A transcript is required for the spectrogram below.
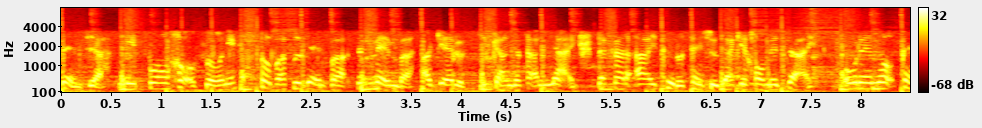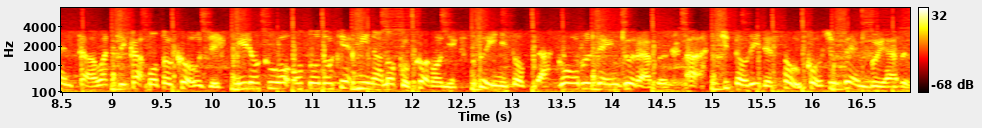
センジャー。ニッポン放送に飛ばす電波でメンバーあげる。時間が足りない。だから愛する選手だけ褒めたい。俺のセンターは近本光司。魅力をお届け皆の心に。ついに取った。ゴールデングラブ。あ一人で走攻守全部やる。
